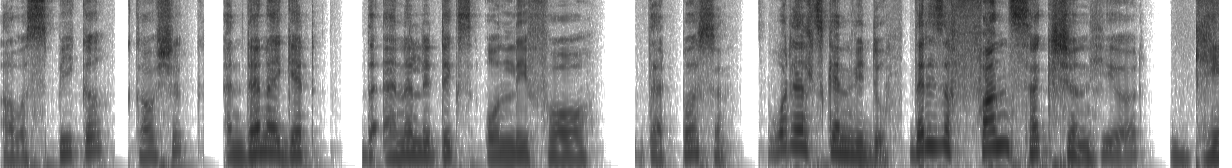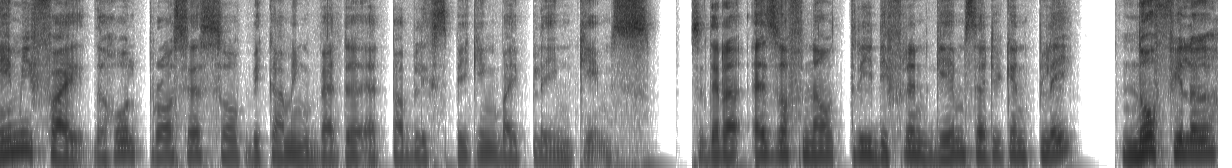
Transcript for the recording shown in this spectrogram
our speaker, Kaushik, and then I get the analytics only for that person. What else can we do? There is a fun section here, gamify the whole process of becoming better at public speaking by playing games. So there are as of now three different games that you can play. No filler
